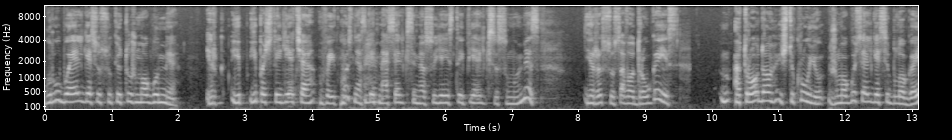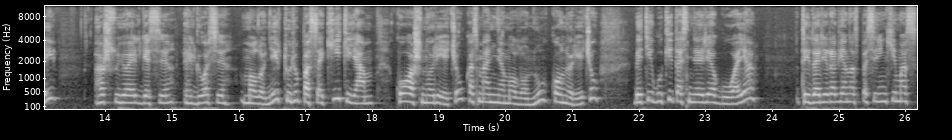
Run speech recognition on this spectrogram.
grūbų elgesį su kitu žmogumi. Ir ypač tai liečia vaikus, nes kaip mes elgsime su jais, taip jie elgsi su mumis ir su savo draugais. Atrodo, iš tikrųjų, žmogus elgesi blogai, aš su juo elgesi, elgiuosi maloniai, turiu pasakyti jam, ko aš norėčiau, kas man nemalonu, ko norėčiau, bet jeigu kitas nereaguoja, tai dar yra vienas pasirinkimas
